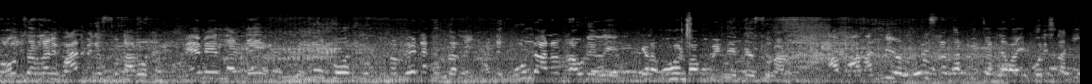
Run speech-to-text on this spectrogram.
బౌన్సర్లని వాళ్ళు బిగిస్తున్నారు మేమేందంటే చూస్తున్న వేట కుక్కర్ని అంటే గూండాలను రౌడీని ఇలా మోహన్ బాబు మెయింటైన్ చేస్తున్నాడు అన్ని పోలీసులకు కనిపించట్లేవా ఈ పోలీసులకి?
